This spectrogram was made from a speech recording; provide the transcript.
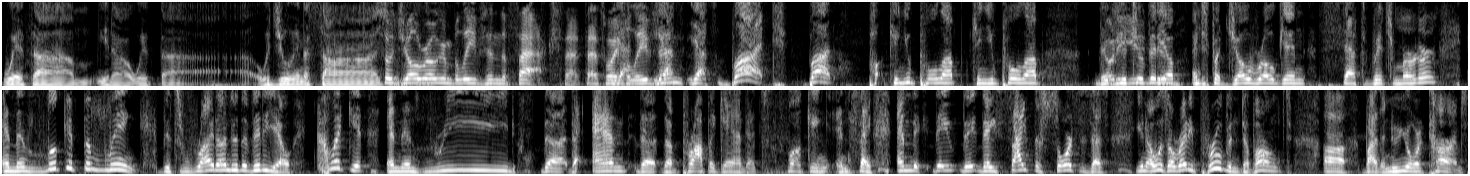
with, um, you know, with uh, with Julian Assange. so Joe Rogan believes in the facts. That that's what yes, he believes yes, in. Yes, but but pu- can you pull up? Can you pull up the Go to YouTube, video and just put Joe Rogan Seth Rich murder, and then look at the link that's right under the video. Click it and then read the the and the the propaganda. It's fucking insane. And they they they, they cite the sources as you know it was already proven debunked uh, by the New York Times,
